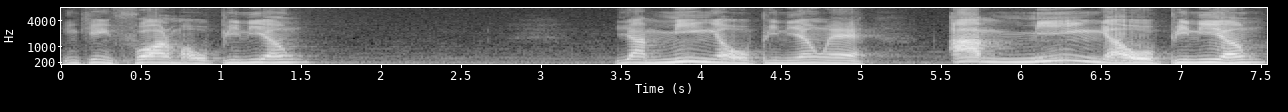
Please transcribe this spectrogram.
em quem forma opinião. E a minha opinião é a minha opinião.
